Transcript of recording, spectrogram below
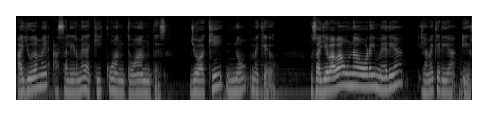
ayúdame a salirme de aquí cuanto antes. Yo aquí no me quedo. O sea, llevaba una hora y media ya me quería ir.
